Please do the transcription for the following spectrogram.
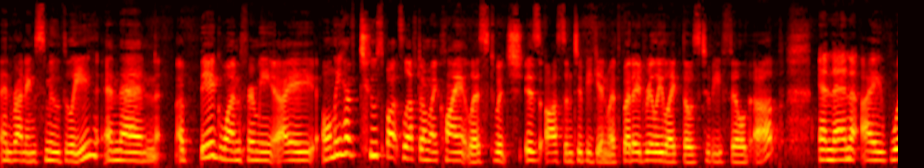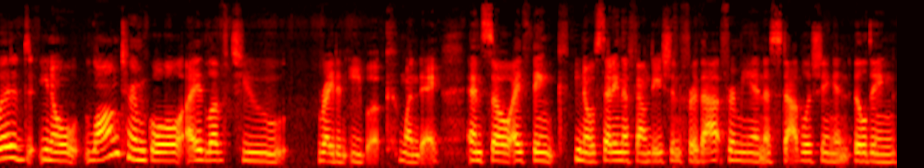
and running smoothly. And then a big one for me, I only have two spots left on my client list, which is awesome to begin with, but I'd really like those to be filled up. And then I would, you know, long term goal, I'd love to write an ebook one day. And so I think, you know, setting the foundation for that for me and establishing and building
